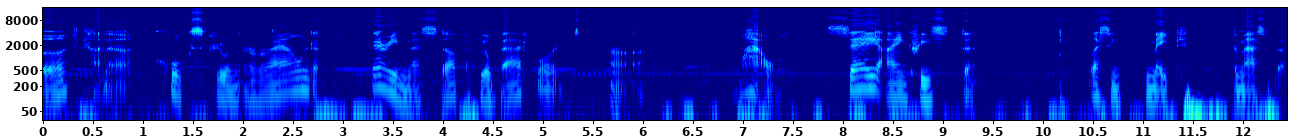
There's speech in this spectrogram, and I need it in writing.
Earth, kinda corkscrewing around, very messed up, I feel bad for it. Uh, wow, say I increased the, let's make the mass of the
